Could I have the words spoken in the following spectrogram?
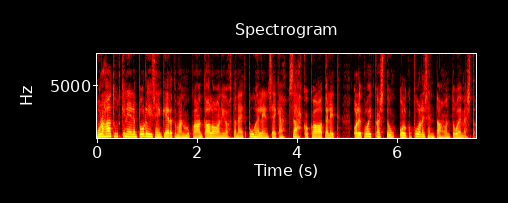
Murhaa tutkineiden poliisien kertoman mukaan taloon johtaneet puhelin sekä sähkökaapelit oli poikkastu ulkopuolisen tahon toimesta,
